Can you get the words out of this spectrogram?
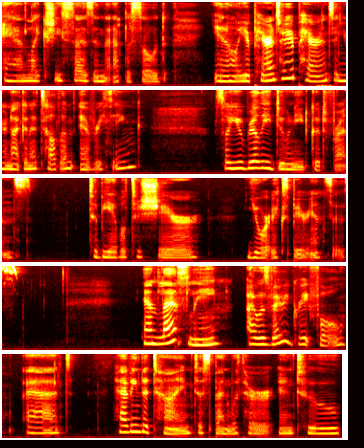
And like she says in the episode, you know, your parents are your parents and you're not going to tell them everything. So you really do need good friends to be able to share your experiences. And lastly, I was very grateful at having the time to spend with her and to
